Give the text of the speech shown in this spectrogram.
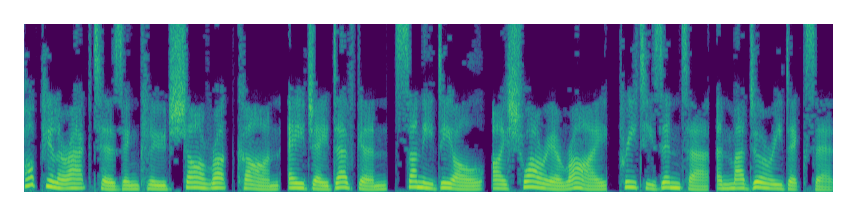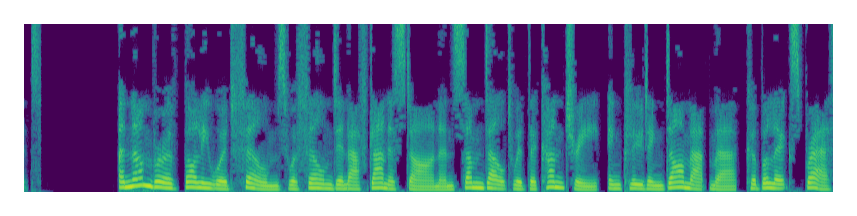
Popular actors include Shah Rukh Khan, Ajay Devgan, Sunny Deol, Aishwarya Rai, Preity Zinta, and Madhuri Dixit. A number of Bollywood films were filmed in Afghanistan and some dealt with the country, including Dharmatma, Kabul Express,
